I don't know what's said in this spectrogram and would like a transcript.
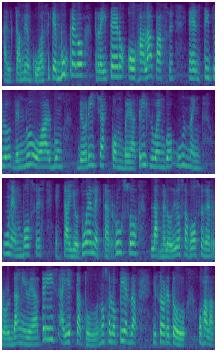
al cambio en Cuba. Así que búsquelo, reitero, ojalá pase, es el título del nuevo álbum de Orichas con Beatriz Luengo, una en, una en voces, está Yotuel, está Ruso, las melodiosas voces de Roldán y Beatriz, ahí está todo, no se lo pierda y sobre todo, ojalá,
